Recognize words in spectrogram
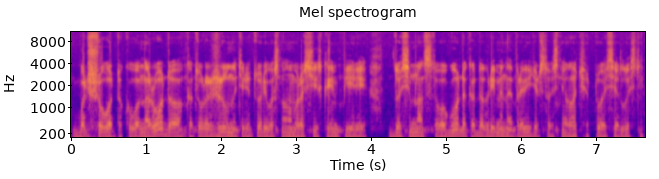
большого такого народа, который жил на территории в основном Российской империи до 17 года, когда Временное правительство сняло черту оседлости.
